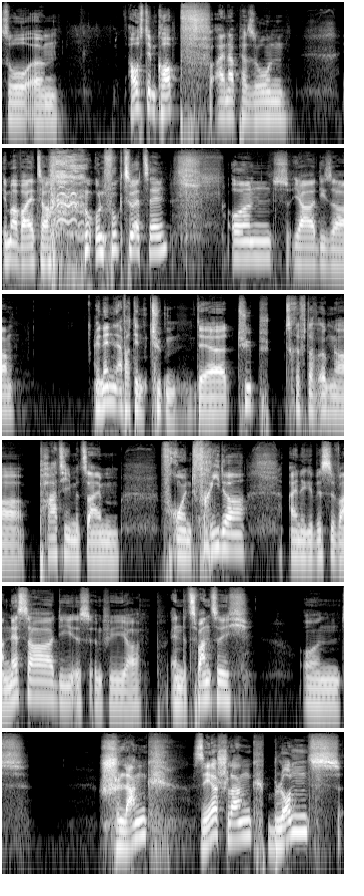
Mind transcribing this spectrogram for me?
So ähm, aus dem Kopf einer Person immer weiter Unfug zu erzählen. Und ja, dieser, wir nennen ihn einfach den Typen. Der Typ trifft auf irgendeiner Party mit seinem Freund Frieda eine gewisse Vanessa, die ist irgendwie ja Ende 20 und schlank, sehr schlank, blond,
